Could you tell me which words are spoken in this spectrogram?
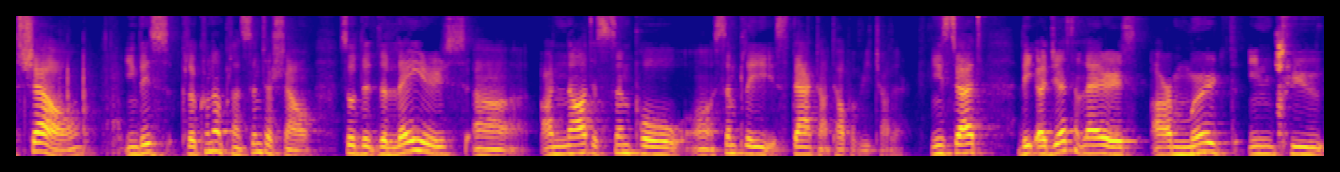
shell, in this Placuna placenta shell, so the, the layers uh, are not simple, uh, simply stacked on top of each other. Instead, the adjacent layers are merged into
